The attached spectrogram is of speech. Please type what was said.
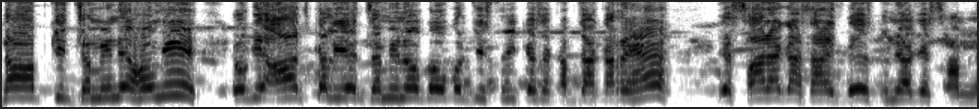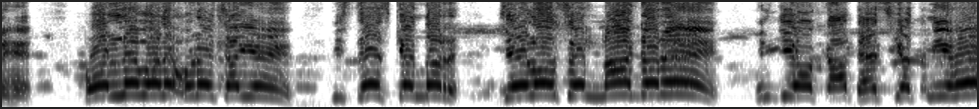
ना आपकी जमीनें होंगी, क्योंकि आजकल ये जमीनों के ऊपर जिस तरीके से कब्जा कर रहे हैं ये सारा का सारा देश दुनिया के सामने है। बोलने वाले होने चाहिए। इस देश के अंदर जेलों से ना डरे। इनकी औकात हैसियत नहीं है।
